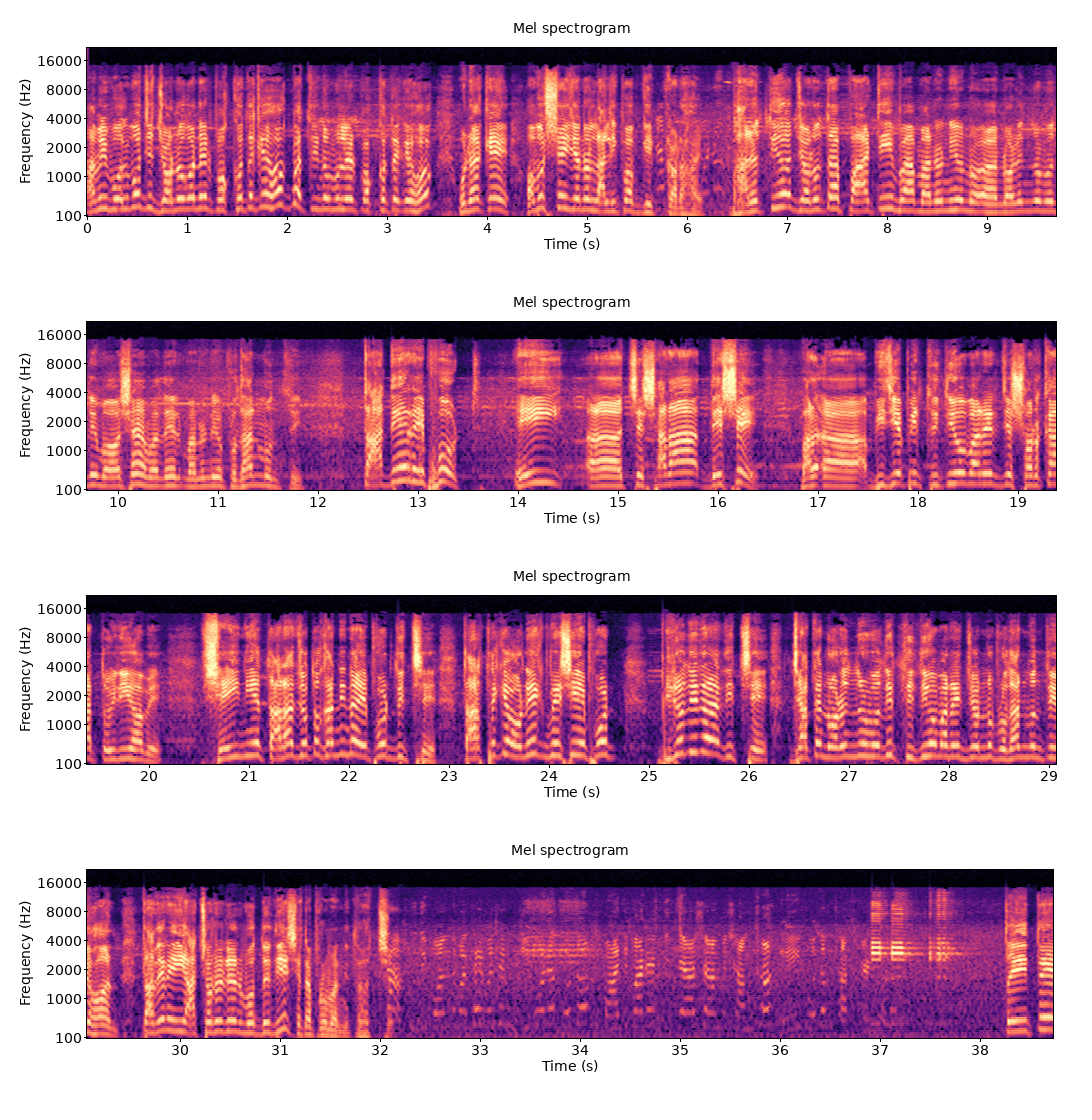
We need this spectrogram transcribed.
আমি বলব যে জনগণের পক্ষ থেকে হোক বা তৃণমূলের পক্ষ থেকে হোক, ওনাকে অবশ্যই যেন লালিপপ গিফট করা হয়। ভারতীয় জনতা পার্টি বা মাননীয় নরেন্দ্র মোদী মহাশয়, আমাদের মাননীয় প্রধানমন্ত্রী, তাদের এফোর্ট এই সারা দেশে বিজেপির তৃতীয়বারের যে সরকার তৈরি হবে সেই নিয়ে তারা যতখানি না এফোর্ট দিচ্ছে তার থেকে অনেক বেশি এফোর্ট বিরোধীরা দিচ্ছে যাতে নরেন্দ্র মোদী তৃতীয়বারের জন্য প্রধানমন্ত্রী হন। তাদের এই আচরণের মধ্যে দিয়ে সেটা প্রমাণিত হচ্ছে। তো এতে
